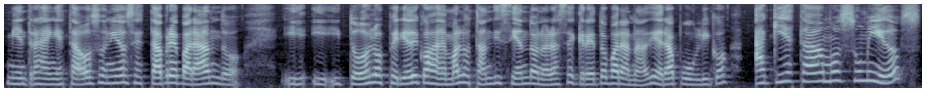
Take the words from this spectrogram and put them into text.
mientras en Estados Unidos se está preparando y, y, todos los periódicos además lo están diciendo, no era secreto para nadie, era público, aquí estábamos sumidos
